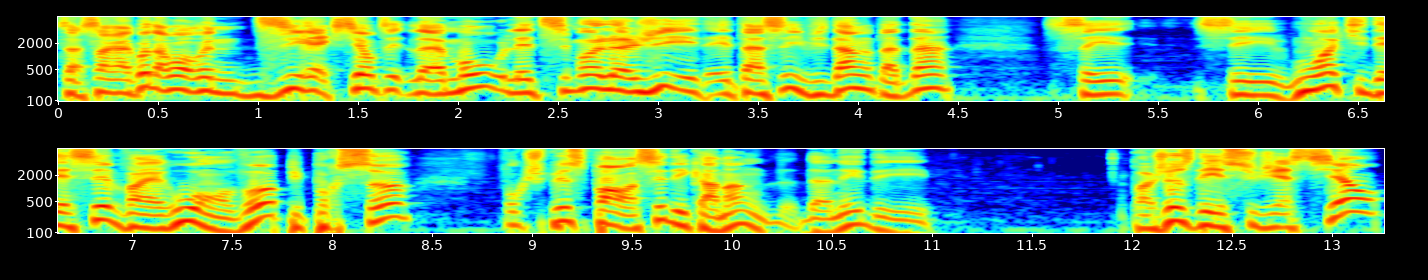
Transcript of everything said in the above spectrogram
Ça sert à quoi d'avoir une direction? Le mot, l'étymologie est, est assez évidente là-dedans. C'est, moi qui décide vers où on va, puis pour ça, faut que je puisse passer des commandes, donner des. Pas juste des suggestions,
